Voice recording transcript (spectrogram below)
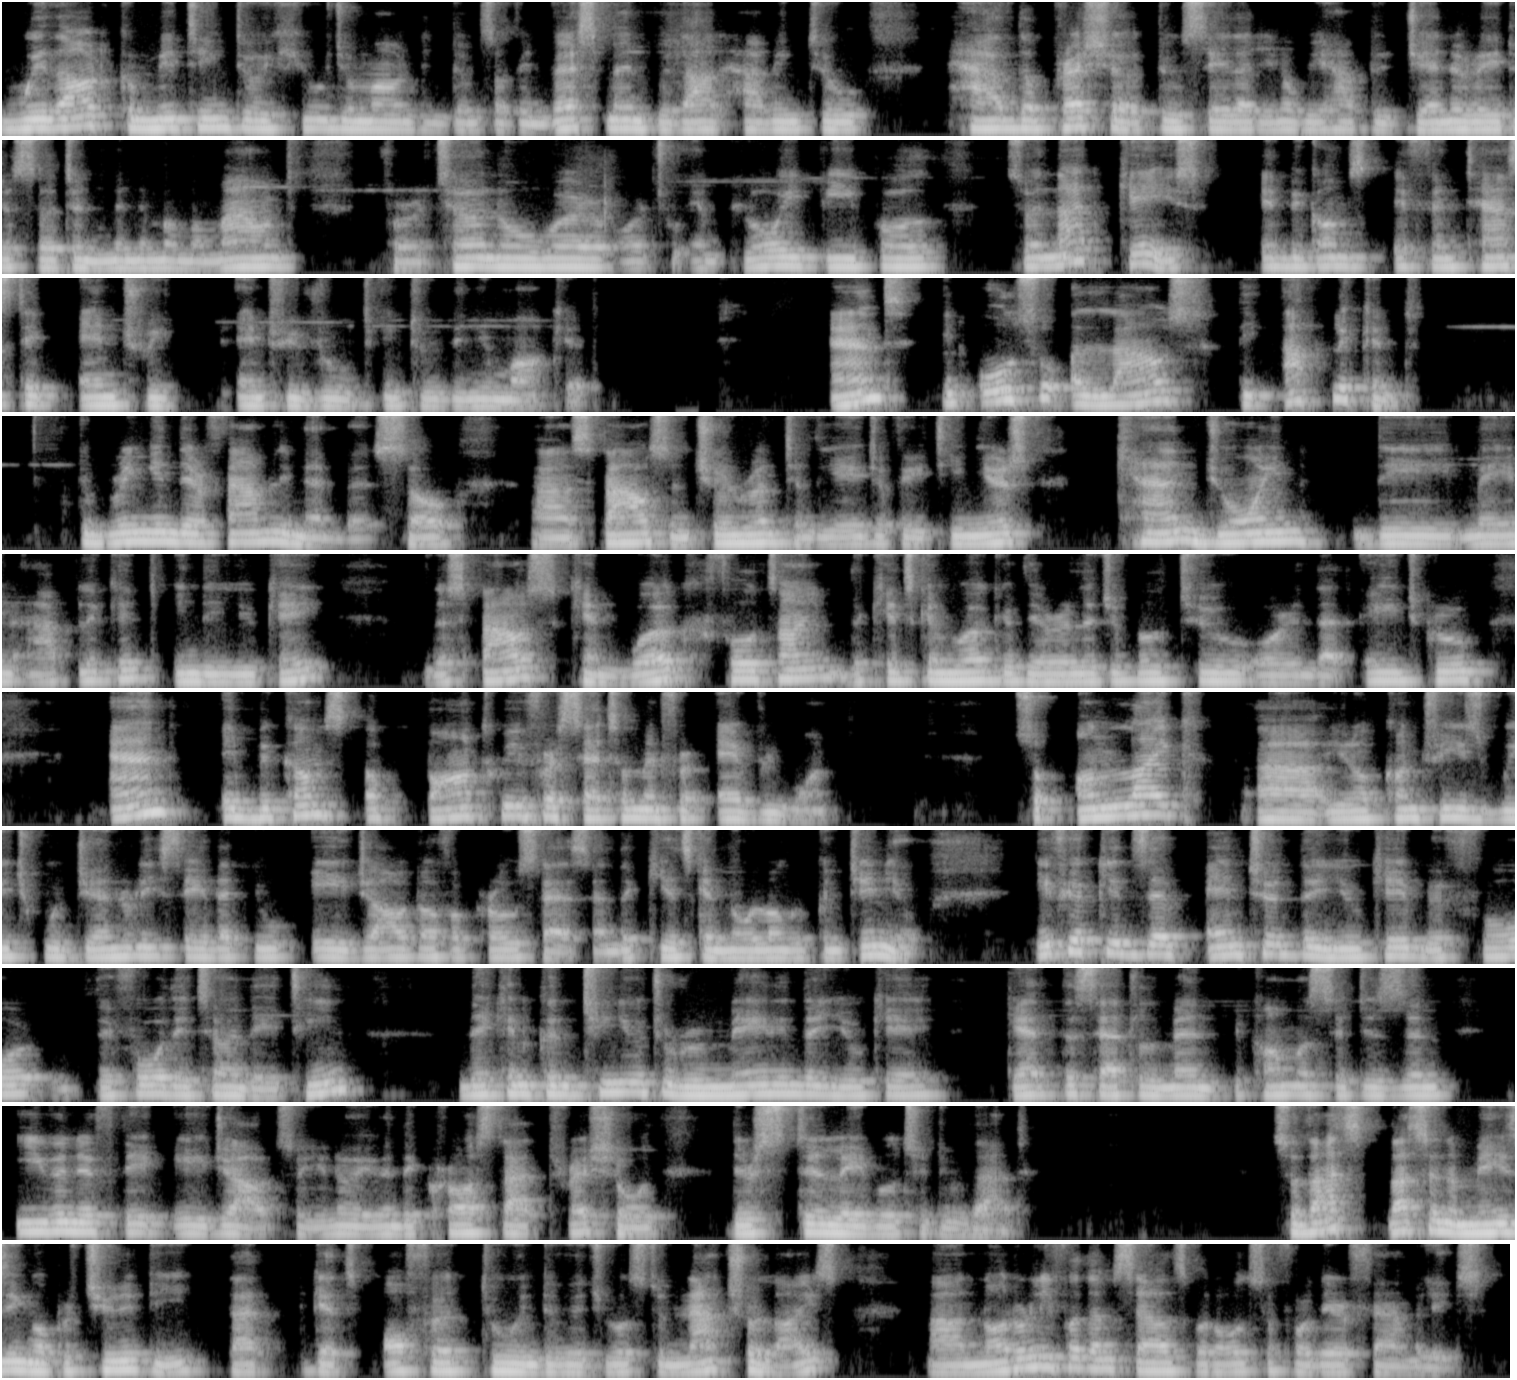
without committing to a huge amount in terms of investment, without having to have the pressure to say that, you know, we have to generate a certain minimum amount for a turnover or to employ people. So in that case, it becomes a fantastic entry entry route into the new market. And it also allows the applicant to bring in their family members. So uh, spouse and children till the age of 18 years can join the main applicant in the UK. The spouse can work full time. The kids can work if they're eligible to or in that age group. And it becomes a pathway for settlement for everyone. So unlike uh, you know, countries which would generally say that you age out of a process and the kids can no longer continue. If your kids have entered the UK before, before they turned 18, they can continue to remain in the UK, get the settlement, become a citizen, even if they age out. So, you know, even they cross that threshold, they're still able to do that. So that's that's an amazing opportunity that gets offered to individuals to naturalize uh, not only for themselves, but also for their families.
